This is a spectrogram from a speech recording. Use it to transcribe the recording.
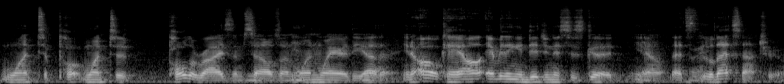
want to po- want to polarize themselves yeah, on yeah. one way or the yeah. other. You know, oh, okay, all everything indigenous is good. You know, that's right. well, that's not true.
